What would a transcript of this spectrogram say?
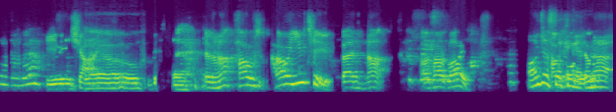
Yeah. You've been shy. Hello. Uh, other how's how are you two, Ben, Nat? How's how's life? I'm just How looking at long- Nat,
